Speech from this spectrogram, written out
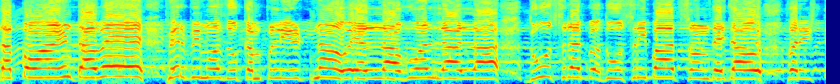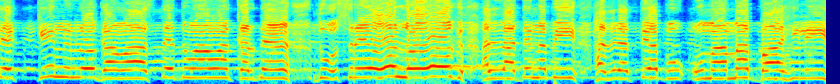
دا پوائنٹ آوے۔ پھر بھی موضوع کمپلیٹ نہ ہوئے۔ اللہ اللہ اللہ۔ دوسرا دوسری بات سن دے جاؤ۔ فرشتے کن لوگ واسطے دعاواں کر دیں دوسرے او لوگ اللہ دے نبی حضرت ابو امامہ باہلی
